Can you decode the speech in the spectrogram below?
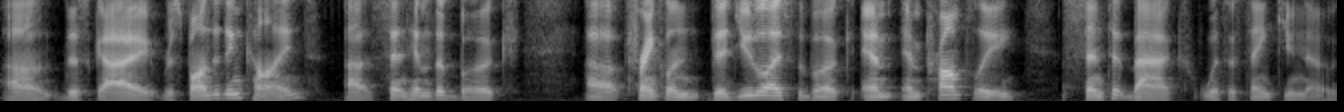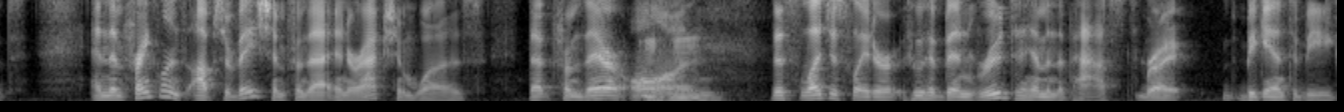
Uh, this guy responded in kind, uh, sent him the book. Uh, Franklin did utilize the book and, and promptly sent it back with a thank you note. And then Franklin's observation from that interaction was that from there on, this legislator who had been rude to him in the past Right. Began to be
